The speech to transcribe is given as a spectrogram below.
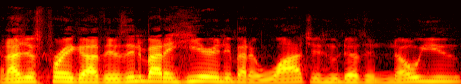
And I just pray, God, if there's anybody here, anybody watching who doesn't know you,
